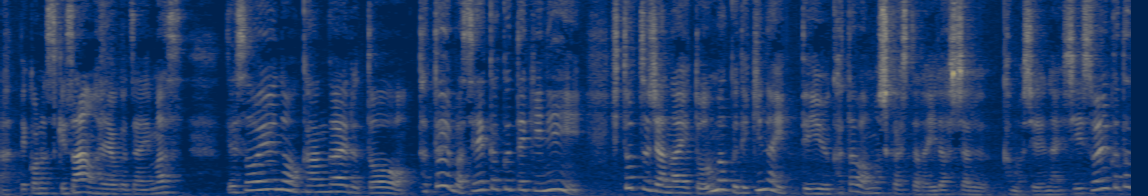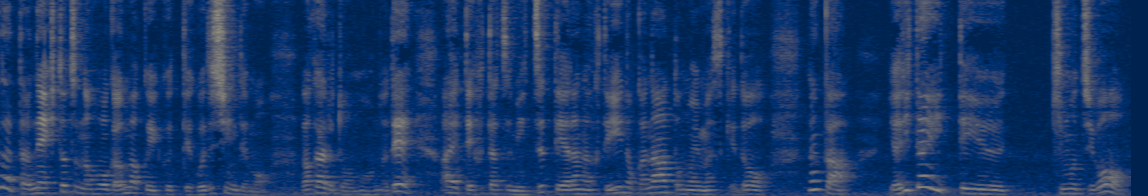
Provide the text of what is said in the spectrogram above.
あでこのすけさんおはようございます。でそういうのを考えると例えば性格的に一つじゃないとうまくできないっていう方はもしかしたらいらっしゃるかもしれないしそういう方だったらね一つの方がうまくいくってご自身でも分かると思うのであえて2つ3つってやらなくていいのかなと思いますけどなんかやりたいっていう気持ちを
